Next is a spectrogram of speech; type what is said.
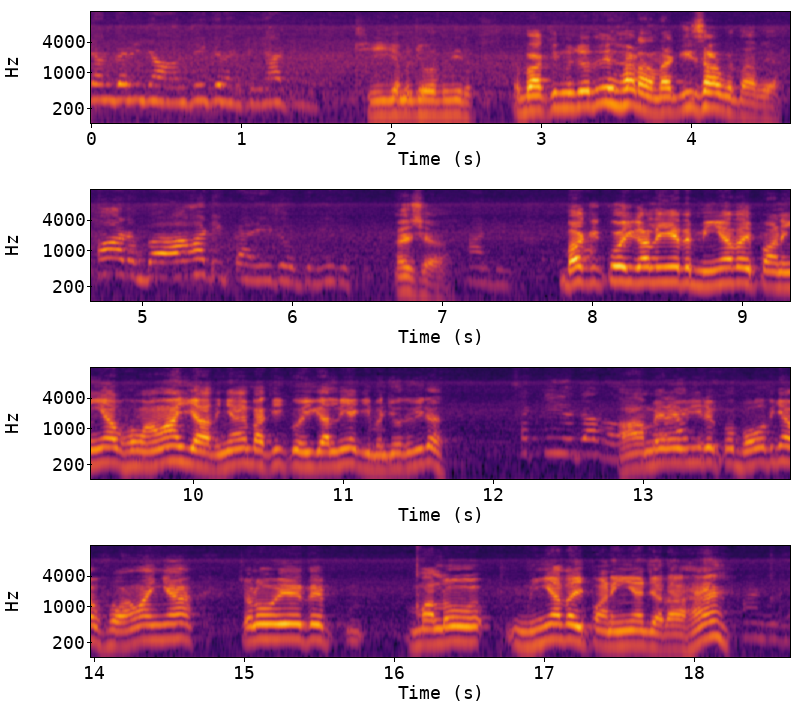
ਡੰਗਰ ਹੀ ਜਾਣ ਦੀ ਗਰੰਟੀ ਸਾਡੀ। ਠੀਕ ਹੈ ਮਨਜੋਤ ਵੀਰ। ਤੇ ਬਾਕੀ ਮਨਜੋਤ ਵੀਰ ਹੜਾਂ ਦਾ ਕੀ ਹਿਸਾਬ ਕਿਤਾਬ ਆ? ਹਰ ਬਾ ਸਾਡੀ ਪੈਲੀ ਡੁੱਬ ਗਈ ਜੀ। ਅੱਛਾ। ਹਾਂਜੀ। ਬਾਕੀ ਕੋਈ ਗੱਲ ਨਹੀਂ ਇਹ ਤੇ ਮੀਆਂ ਦਾ ਹੀ ਪਾਣੀ ਆ ਅਫਵਾਹਾਂ ਜ਼ਿਆਦੀਆਂ ਬਾਕੀ ਕੋਈ ਗੱਲ ਨਹੀਂ ਹੈਗੀ ਮਨਜੋਤ ਵੀਰ। ਸੱਚੀ ਉਹਦਾ ਵਾ ਹਾਂ ਮੇਰੇ ਵੀਰ ਕੋ ਬਹੁਤੀਆਂ ਅਫਵਾਹਾਂ ਆਈਆਂ। ਚਲੋ ਇਹ ਤੇ ਮੰਨ ਲਓ ਮੀਆਂ ਦਾ ਹੀ ਪਾਣੀ ਆ ਜ਼ਿਆਦਾ ਹੈ। ਹਾਂਜੀ ਹਾਂਜੀ।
